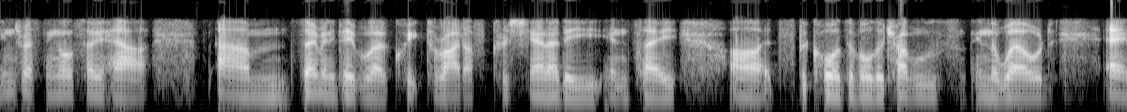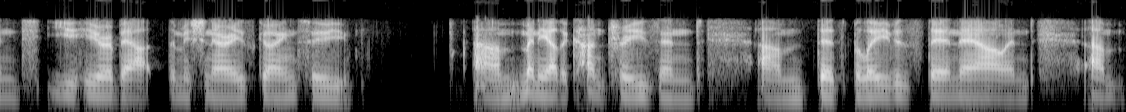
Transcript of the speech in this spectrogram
interesting also how um, so many people are quick to write off Christianity and say, oh, it's the cause of all the troubles in the world. And you hear about the missionaries going to um, many other countries and um, there's believers there now and um,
